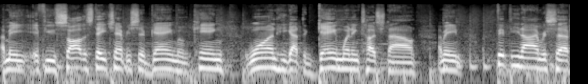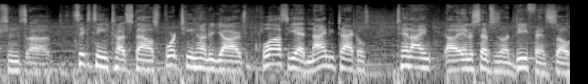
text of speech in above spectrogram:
I mean, if you saw the state championship game when King won, he got the game-winning touchdown. I mean, 59 receptions, uh, 16 touchdowns, 1,400 yards, plus he had 90 tackles, 10 uh, interceptions on defense. So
